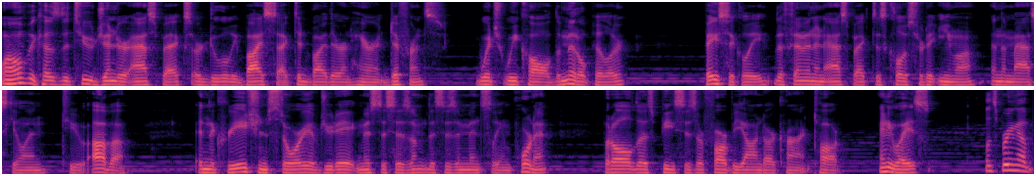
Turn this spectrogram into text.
Well, because the two gender aspects are dually bisected by their inherent difference, which we call the middle pillar. Basically, the feminine aspect is closer to Ima and the masculine to Abba. In the creation story of Judaic mysticism, this is immensely important, but all those pieces are far beyond our current talk. Anyways, let's bring up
